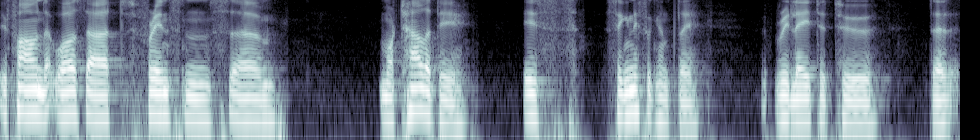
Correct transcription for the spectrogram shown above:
he found that was that, for instance, um, mortality is significantly related to the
